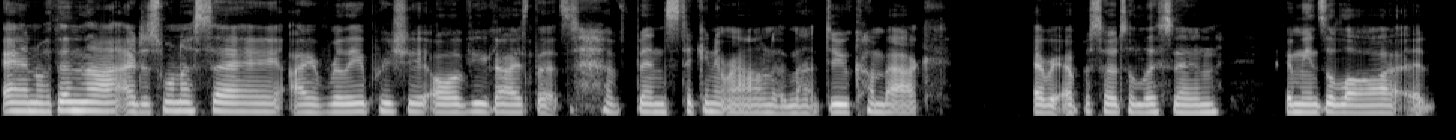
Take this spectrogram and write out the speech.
And within that, I just want to say I really appreciate all of you guys that have been sticking around and that do come back every episode to listen. It means a lot. It,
